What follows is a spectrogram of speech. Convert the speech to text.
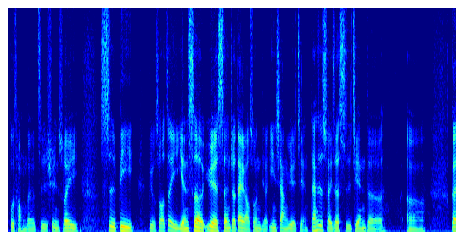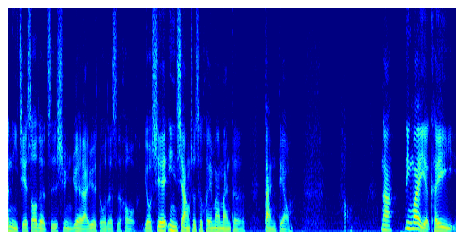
不同的资讯，所以势必，比如说这里颜色越深，就代表说你的印象越浅。但是随着时间的呃，跟你接收的资讯越来越多的时候，有些印象就是会慢慢的淡掉。好，那另外也可以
